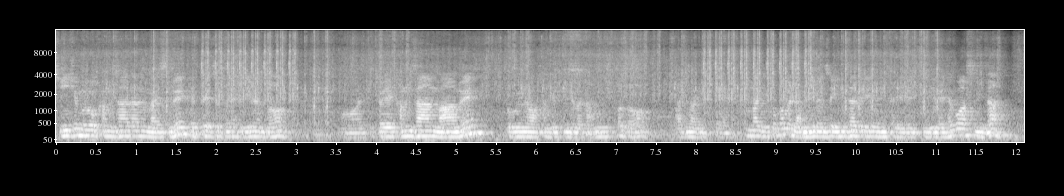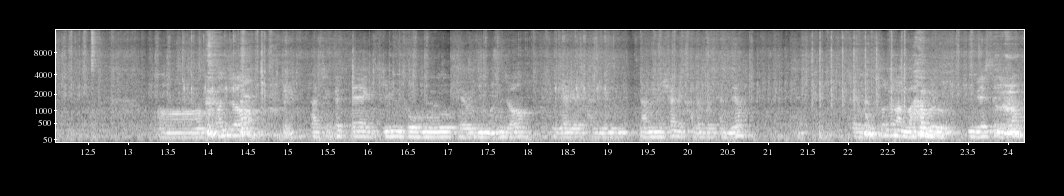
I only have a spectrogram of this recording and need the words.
진심으로 감사하다는 말씀을 대표해서 전해드리면서 어, 저희의 감사한 마음을 조금이나마 관객분들과 나누고 싶어서 마지막 이렇게 한마디 소감을 남기면서 인사드리는 자리를 준비를 해보았습니다. 어, 먼저 자칫 그때 김도후 배우님 먼저 이야기를 나누는, 시간을 가져볼 텐데요. 네, 저희가 소중한 마음으로 준비했으니까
